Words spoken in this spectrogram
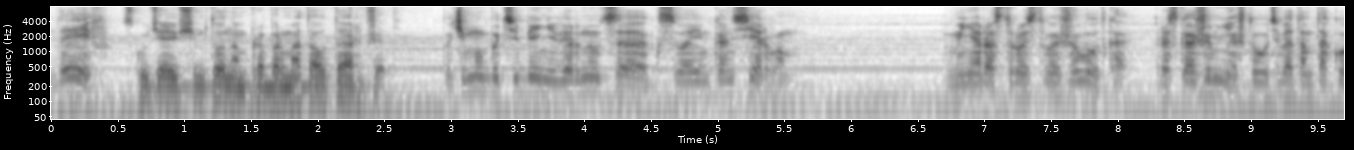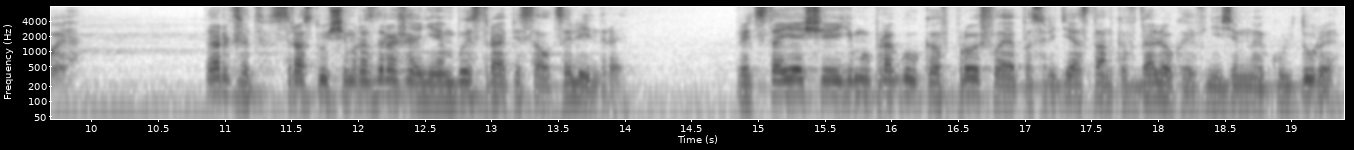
«Дэйв», – скучающим тоном пробормотал Тарджет. «Почему бы тебе не вернуться к своим консервам? У меня расстройство желудка. Расскажи мне, что у тебя там такое?» Тарджет с растущим раздражением быстро описал цилиндры. Предстоящая ему прогулка в прошлое посреди останков далекой внеземной культуры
